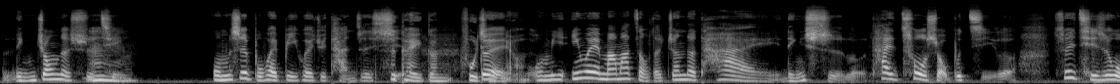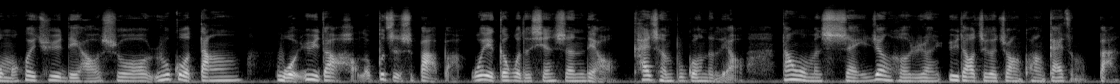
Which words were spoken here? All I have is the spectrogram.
临终的事情。嗯、我们是不会避讳去谈这些，是可以跟父亲聊的。我们因为妈妈走的真的太临时了，太措手不及了，所以其实我们会去聊说，如果当。我遇到好了，不只是爸爸，我也跟我的先生聊，开诚布公的聊。当我们谁任何人遇到这个状况该怎么办？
